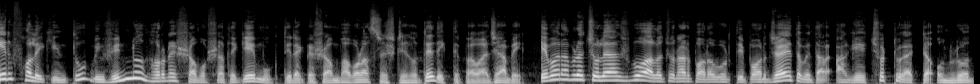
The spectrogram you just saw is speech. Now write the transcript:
এর ফলে কিন্তু বিভিন্ন ধরনের সমস্যা থেকে মুক্তির একটা সম্ভাবনা সৃষ্টি হতে দেখতে পাওয়া যাবে। এবার আমরা চলে আসব আলোচনার পরবর্তী পর্যায়ে, তবে তার আগে ছোট্ট একটা অনুরোধ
